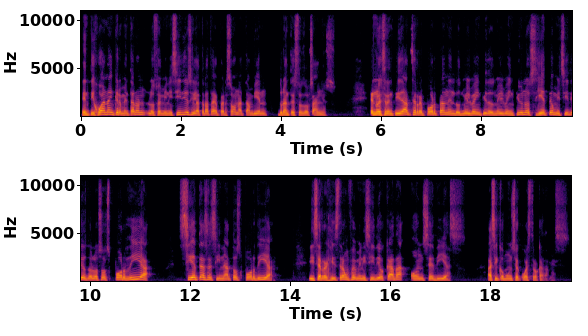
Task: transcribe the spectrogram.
En Tijuana incrementaron los feminicidios y la trata de personas también durante estos dos años. En nuestra entidad se reportan en 2020 y 2021 siete homicidios dolosos por día, siete asesinatos por día y se registra un feminicidio cada 11 días, así como un secuestro cada mes.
